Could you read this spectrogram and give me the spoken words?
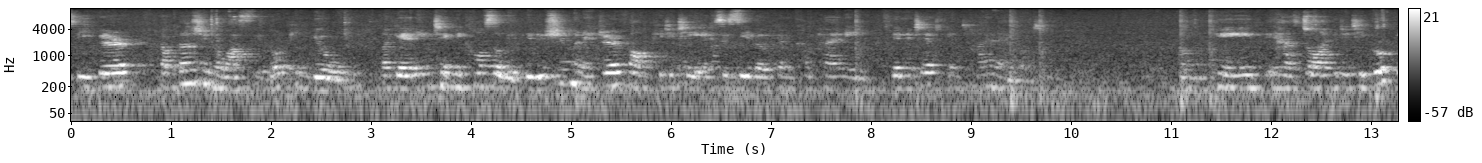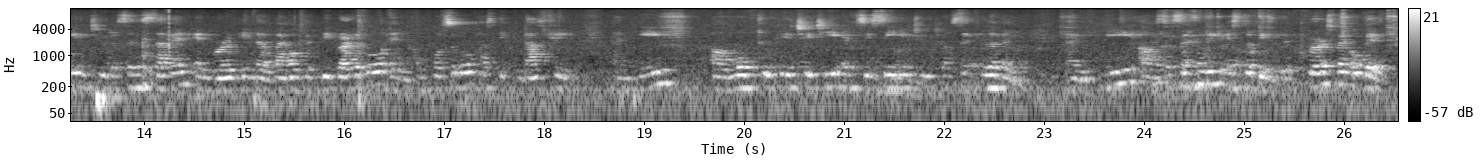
speaker, Dr. Srinivas Ilopinyu, Marketing Technical Service Division Manager from PTT MCC Biochem Company Limited in Thailand. Um, he has joined PTT Group in 2007 and worked in the biodegradable and compostable plastic industry. And he uh, moved to PTT MCC in 2011. And he uh, successfully established the first bio-based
